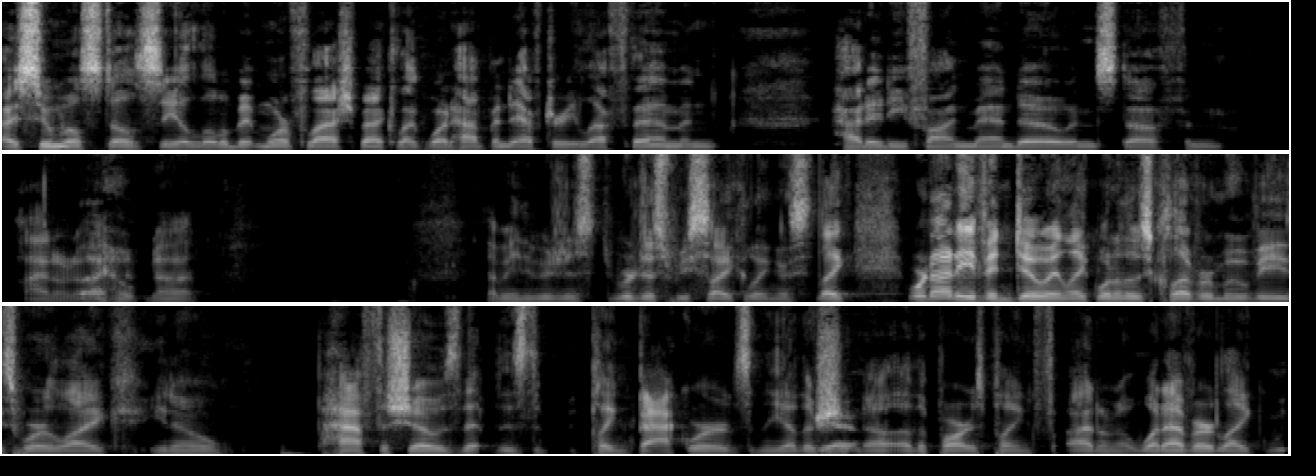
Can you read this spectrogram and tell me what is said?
I assume we'll still see a little bit more flashback, like what happened after he left them, and how did he find Mando and stuff, and I don't know. I hope not. I mean, we're just we're just recycling this. Like we're not even doing like one of those clever movies where like you know half the shows that is playing backwards and the other Yeah. sh- uh, other part is playing I don't know whatever. Like we,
